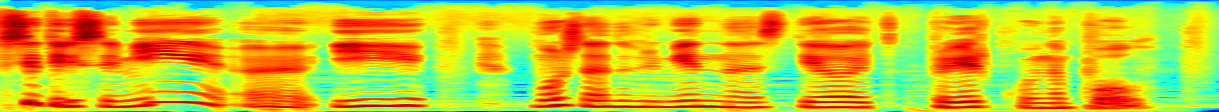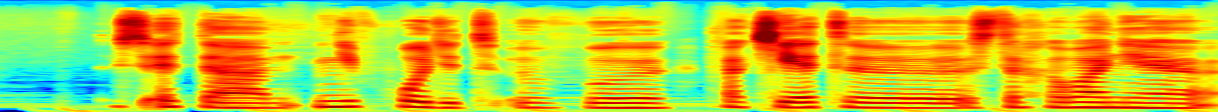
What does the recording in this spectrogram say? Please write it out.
все трисомии, э, и можно одновременно сделать проверку на пол. То есть это не входит в пакет э, страхования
